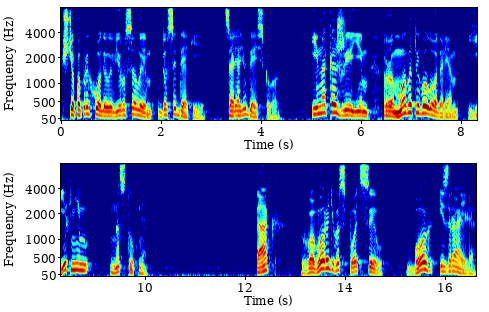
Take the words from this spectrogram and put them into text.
що поприходили в Єрусалим до Сидекії, царя юдейського, і накажи їм промовити володарям їхнім наступне. Так говорить Господь сил, Бог Ізраїля.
